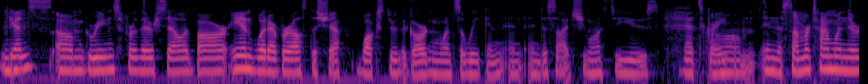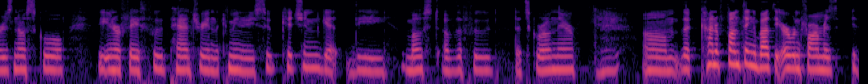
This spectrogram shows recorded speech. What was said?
Mhm. gets um, greens for their salad bar and whatever else the chef walks through the garden once a week and, and, and decides she wants to use. That's great. Um, in the summertime, when there is no school, the Interfaith Food Pantry and the Community Soup Kitchen get the most of the food that's grown there. Um, the kind of fun thing about the urban farm is it,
